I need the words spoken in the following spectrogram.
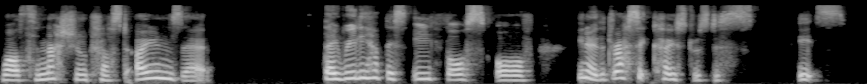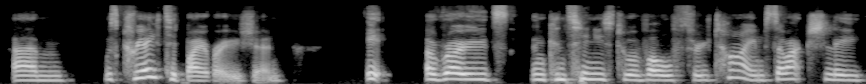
whilst the National Trust owns it, they really have this ethos of, you know, the Jurassic Coast was just it's um, was created by erosion. It erodes and continues to evolve through time. So actually,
